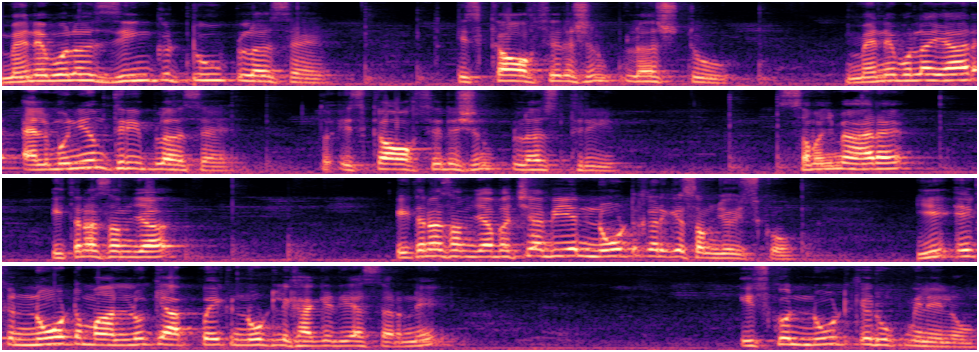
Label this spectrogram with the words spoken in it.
मैंने बोला जिंक टू प्लस है, इसका ऑक्सीडेशन प्लस टू मैंने बोला यार एल्युमिनियम थ्री प्लस है तो इसका ऑक्सीडेशन प्लस थ्री समझ में आ रहा है? इतना समझा? इतना समझा? बच्चे अभी ये नोट करके समझो इसको। ये एक नोट मान लो कि आपको एक नोट लिखा के दिया सर ने। इसको नोट के रूप में ले लो।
